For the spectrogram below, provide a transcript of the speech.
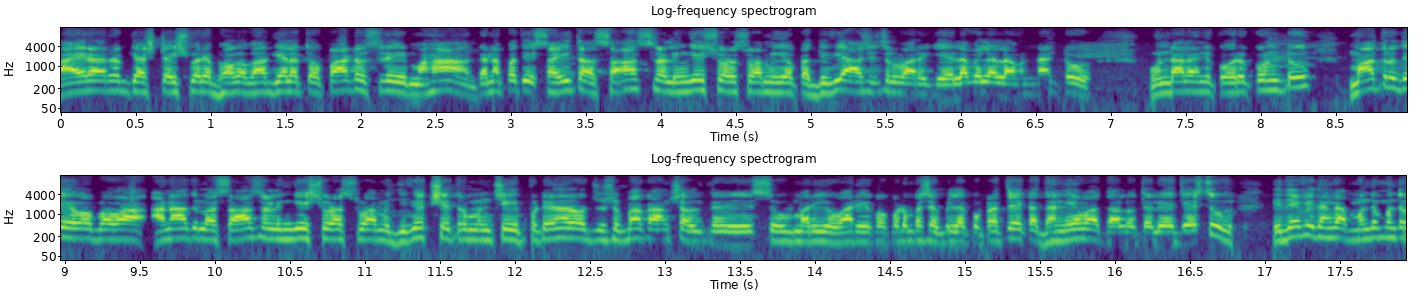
ఆయురారోగ్య అష్టైశ్వర్య భోగభాగ్యాలతో పాటు శ్రీ మహా గణపతి సహిత సహస్ర లింగేశ్వర స్వామి యొక్క దివ్య ఆశీస్సులు వారికి ఎలవెలలా ఉన్నట్టు ఉండాలని కోరుకుంటూ మాతృదేవభవ అనాథుల సహస్ర లింగేశ్వర స్వామి దివ్యక్షేత్రం నుంచి పుట్టినరోజు శుభాకాంక్షలు తెలియజేస్తూ మరియు వారి యొక్క కుటుంబ సభ్యులకు ప్రత్యేక ధన్యవాదాలు తెలియజేస్తూ ఇదే విధంగా ముందు ముందు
